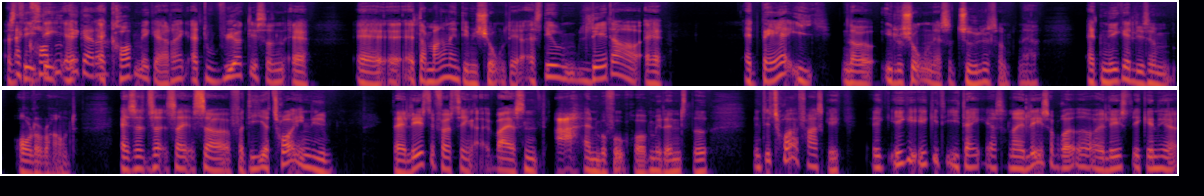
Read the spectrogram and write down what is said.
Altså, at det, kroppen det, er, ikke er der? At kroppen ikke er der, ikke? At du virkelig sådan er, at, at der mangler en dimension der. Altså, det er jo lettere at at være i, når illusionen er så tydelig, som den er. At den ikke er ligesom all around. Altså, så, så, så fordi jeg tror egentlig, da jeg læste det første ting, var jeg sådan, ah, han må få kroppen et andet sted. Men det tror jeg faktisk ikke. Ik- ikke, ikke i dag. Altså, når jeg læser brevet, og jeg læste det igen her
